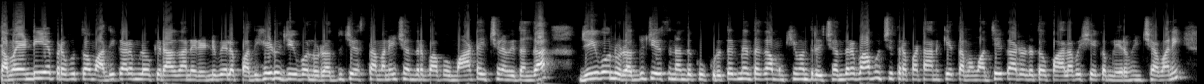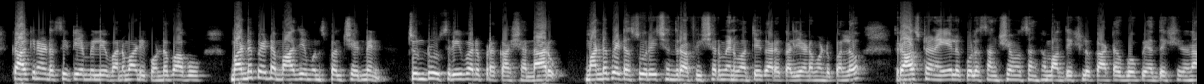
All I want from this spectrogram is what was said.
తమ ఎన్డీఏ ప్రభుత్వం అధికారంలోకి రాగానే రెండు వేల పదిహేడు జీవోను రద్దు చేస్తామని చంద్రబాబు మాట ఇచ్చిన విధంగా జీవోను రద్దు చేసినందుకు కృతజ్ఞతగా ముఖ్యమంత్రి చంద్రబాబు చిత్రపటానికి తమ మత్స్యకారులతో పాలాభిషేకం నిర్వహించామని కాకినాడ సిటీ ఎమ్మెల్యే వనమాడి కొండబాబు మండపేట మాజీ మున్సిపల్ చైర్మన్ చుండ్రు శ్రీవర ప్రకాష్ అన్నారు. మండపేట సూర్యచంద్ర ఫిషర్మెన్ మధ్యగార కళ్యాణ మండపంలో రాష్ట్ర నేయల కుల సంక్షేమ సంఘం అధ్యక్షులు కాటా గోపి అధ్యక్షులన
